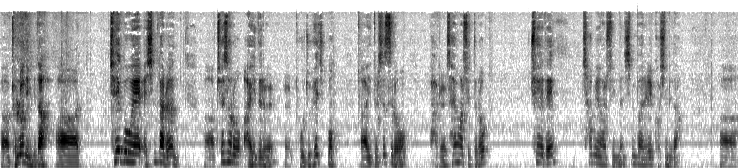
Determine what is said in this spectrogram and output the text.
어, 결론입니다. 아, 최고의 신발은 아, 최소로 아이들을 보조해주고 아이들 스스로 발을 사용할 수 있도록 최대 참여할 수 있는 신발일 것입니다. 아,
